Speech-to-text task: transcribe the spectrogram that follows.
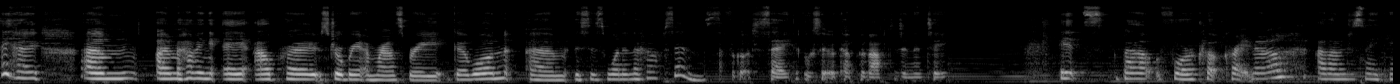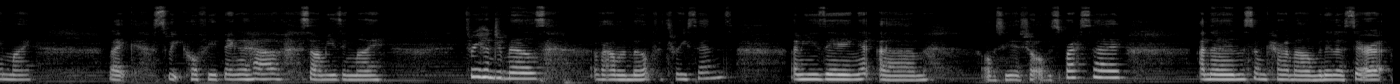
hey hey. Um, I'm having a Alpro strawberry and raspberry go on. Um, this is one and a half sins. I forgot to say, also a cup of after dinner tea. It's about four o'clock right now and I'm just making my like sweet coffee thing I have. So I'm using my 300 mils of almond milk for three sins. I'm using um, obviously a shot of espresso and then some caramel and vanilla syrup,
